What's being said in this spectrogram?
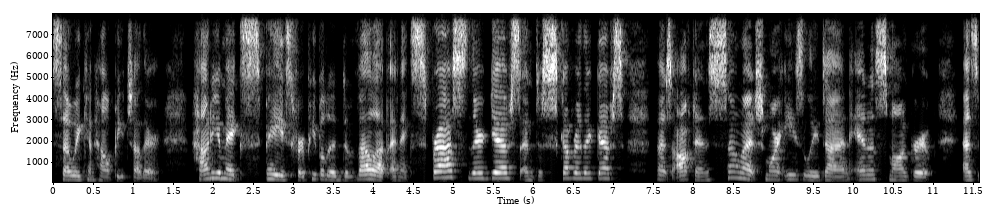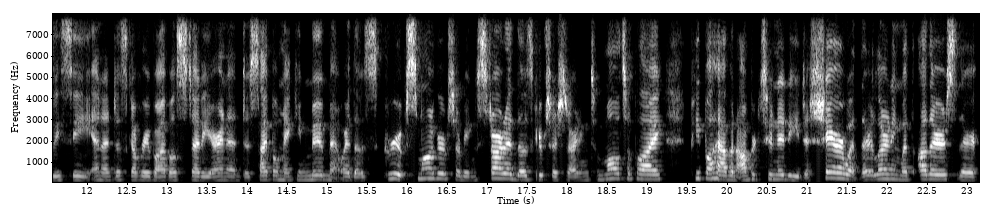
so we can help each other how do you make space for people to develop and express their gifts and discover their gifts? That's often so much more easily done in a small group, as we see in a discovery Bible study or in a disciple making movement where those groups, small groups, are being started. Those groups are starting to multiply. People have an opportunity to share what they're learning with others. They're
